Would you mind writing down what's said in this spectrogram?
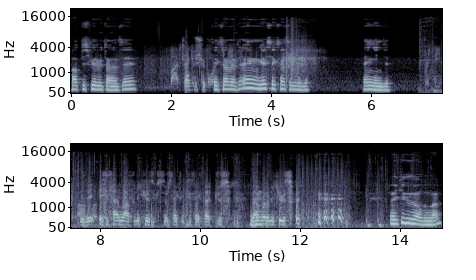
10 seconds. 61 bir tanesi. 5 Çok düşük. before 85. En geç 88 'i. En genci. Bizi sen varsın 200 küsür 80 280 300. Ben varım 200. Sen 200 oldun lan.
